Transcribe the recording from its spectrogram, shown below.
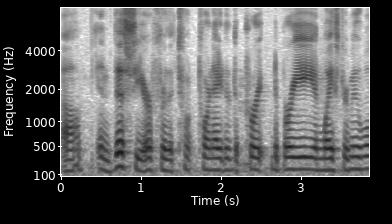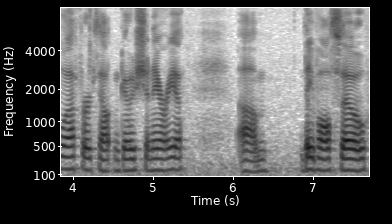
uh, in this year for the tor- tornado debris- debris and waste removal efforts out in Goshen area. Um, They've also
